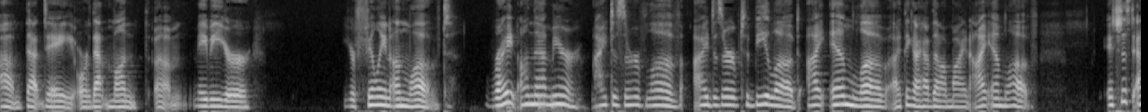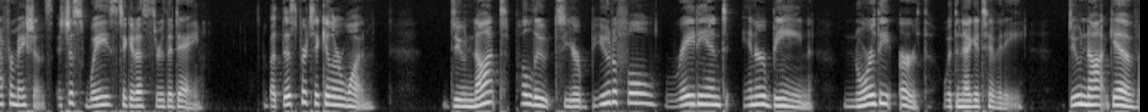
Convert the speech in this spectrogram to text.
um, that day or that month. Um, maybe you're you're feeling unloved Write on that mirror. I deserve love. I deserve to be loved. I am love. I think I have that on mine. I am love. It's just affirmations. It's just ways to get us through the day. But this particular one, do not pollute your beautiful, radiant inner being, nor the earth with negativity. Do not give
